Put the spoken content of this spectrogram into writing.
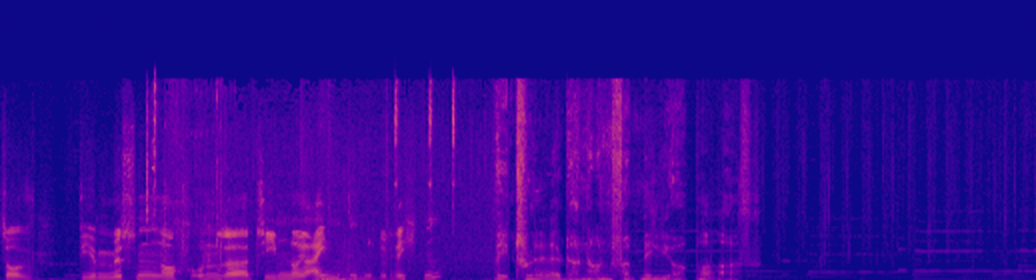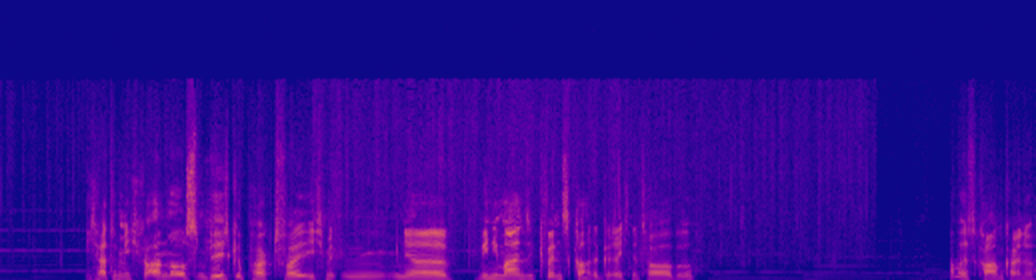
So, wir müssen noch unser Team neu einrichten. They an unfamiliar path. Ich hatte mich gerade mal aus dem Bild gepackt, weil ich mit einer minimalen Sequenz gerade gerechnet habe. Aber es kam keine.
